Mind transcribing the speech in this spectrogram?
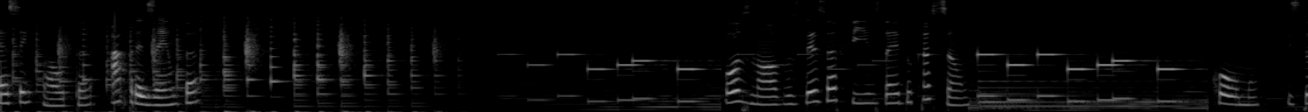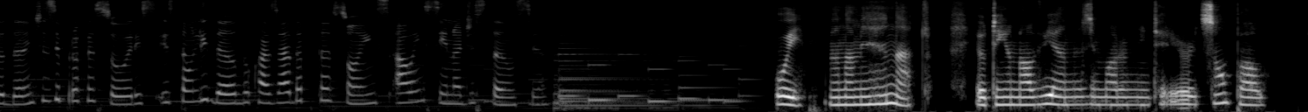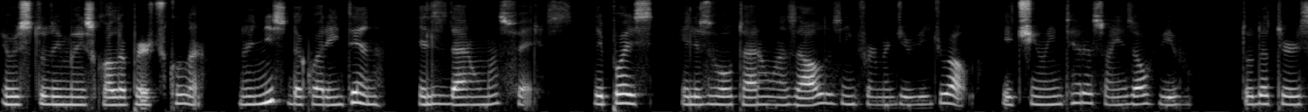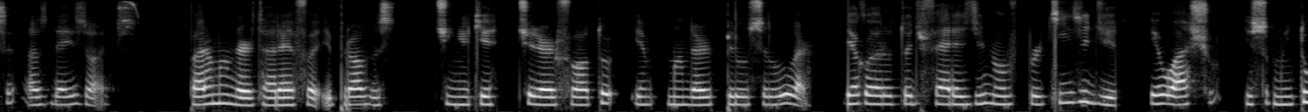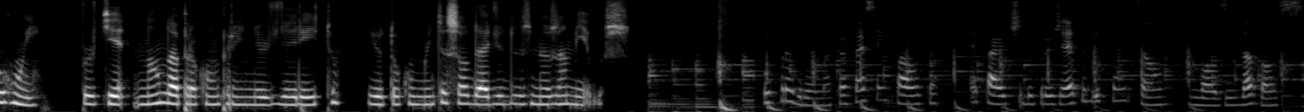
Café Sem Pauta apresenta. Os novos desafios da educação. Como estudantes e professores estão lidando com as adaptações ao ensino à distância. Oi, meu nome é Renato. Eu tenho 9 anos e moro no interior de São Paulo. Eu estudo em uma escola particular. No início da quarentena, eles deram umas férias. Depois, eles voltaram às aulas em forma de videoaula e tinham interações ao vivo, toda terça às 10 horas. Para mandar tarefa e provas, tinha que tirar foto e mandar pelo celular. E agora eu tô de férias de novo por 15 dias. Eu acho isso muito ruim, porque não dá para compreender direito e eu tô com muita saudade dos meus amigos. O programa Café Sem Pauta é parte do projeto de extensão Vozes da Voz.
